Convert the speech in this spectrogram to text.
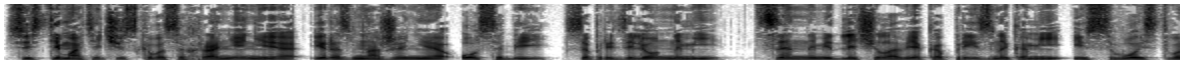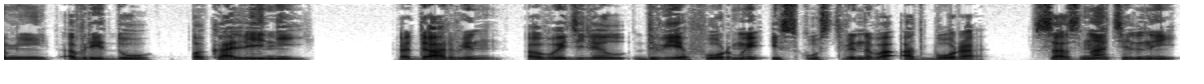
систематического сохранения и размножения особей с определенными ценными для человека признаками и свойствами в ряду поколений. Дарвин выделил две формы искусственного отбора – сознательный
